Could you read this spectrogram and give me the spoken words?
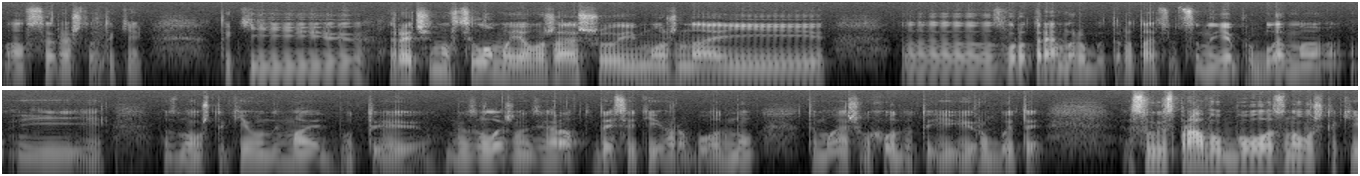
а все решта такі, такі речі. Ну, в цілому я вважаю, що і можна і е, з воротарями робити ротацію. Це не є проблема. І знову ж таки, вони мають бути незалежно зіграв ти 10 ігор або одну, ти маєш виходити і робити свою справу. Бо знову ж таки,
